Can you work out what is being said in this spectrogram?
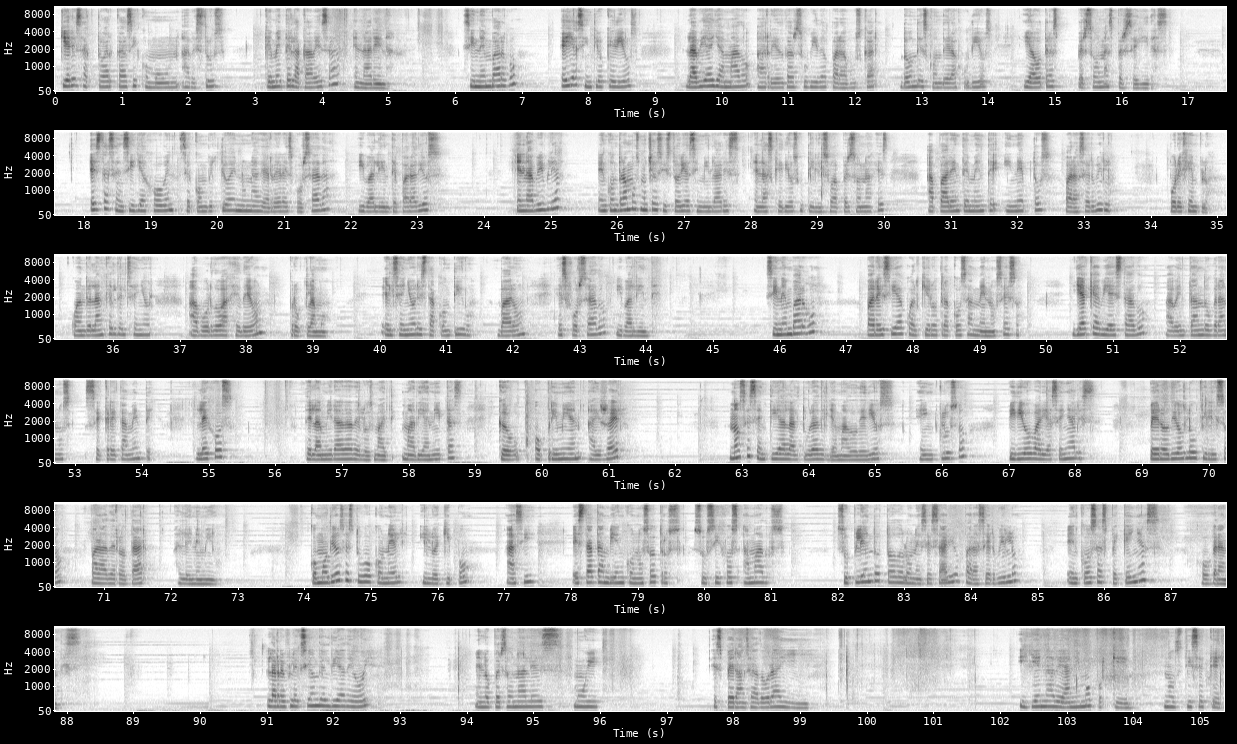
quieres actuar casi como un avestruz que mete la cabeza en la arena. Sin embargo, ella sintió que Dios la había llamado a arriesgar su vida para buscar dónde esconder a judíos y a otras personas perseguidas. Esta sencilla joven se convirtió en una guerrera esforzada y valiente para Dios. En la Biblia encontramos muchas historias similares en las que Dios utilizó a personajes aparentemente ineptos para servirlo. Por ejemplo, cuando el ángel del Señor abordó a Gedeón, proclamó, El Señor está contigo, varón esforzado y valiente. Sin embargo, parecía cualquier otra cosa menos eso, ya que había estado aventando granos secretamente, lejos de la mirada de los madianitas que oprimían a Israel. No se sentía a la altura del llamado de Dios e incluso pidió varias señales, pero Dios lo utilizó para derrotar al enemigo. Como Dios estuvo con él y lo equipó, así está también con nosotros, sus hijos amados, supliendo todo lo necesario para servirlo en cosas pequeñas o grandes. La reflexión del día de hoy en lo personal es muy esperanzadora y, y llena de ánimo porque nos dice que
